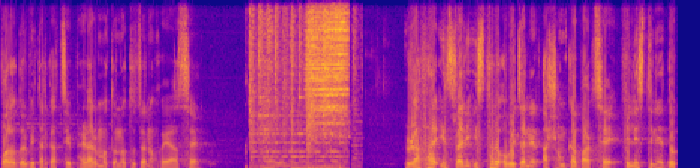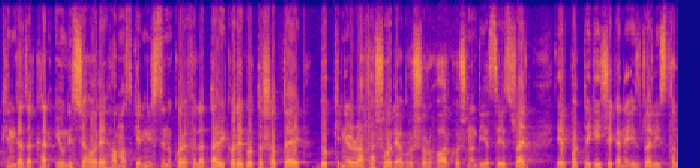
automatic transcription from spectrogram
পলদর্বিতার কাছে ভেড়ার মতো নতজানো হয়ে আছে। রাফা ইসরায়েলি স্থল অভিযানের আশঙ্কা বাড়ছে। ফিলিস্তিনের দক্ষিণ গাজার খান ইউনিস শহরে হামাসকে নিশ্চিন্ন করে ফেলার দাবি করে গত সপ্তাহে দক্ষিণের রাফা শহরে অগ্রসর হওয়ার ঘোষণা দিয়েছে ইসরায়েল। এরপর থেকেই সেখানে ইসরায়েলি স্থল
